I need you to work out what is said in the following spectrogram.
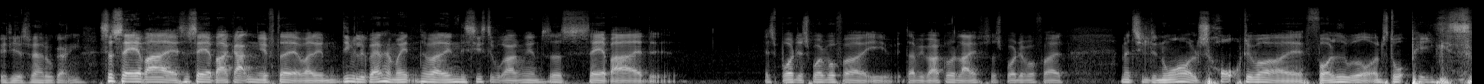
Et har svært udgang så sagde jeg bare, øh, så sagde jeg bare gangen efter jeg var inde. De ville jo gerne have mig ind. Der var inde i sidste program igen. Så sagde jeg bare, at jeg spurgte, jeg spurgte hvorfor, i, da vi var gået live, så spurgte jeg hvorfor, at Mathilde Nordholds hår, det var øh, foldet ud over en stor penis.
